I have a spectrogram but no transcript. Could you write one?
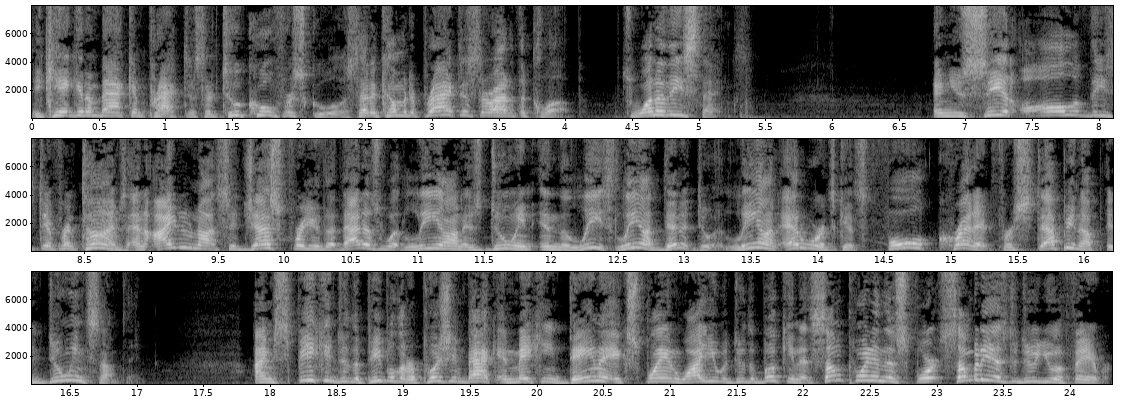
You can't get them back in practice. They're too cool for school. Instead of coming to practice, they're out at the club. It's one of these things. And you see it all of these different times. And I do not suggest for you that that is what Leon is doing in the least. Leon didn't do it. Leon Edwards gets full credit for stepping up and doing something. I'm speaking to the people that are pushing back and making Dana explain why you would do the booking. At some point in this sport, somebody has to do you a favor.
